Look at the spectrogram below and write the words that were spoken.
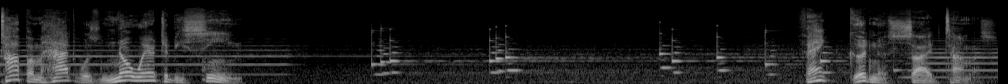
Topham Hatt was nowhere to be seen. Thank goodness, sighed Thomas.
